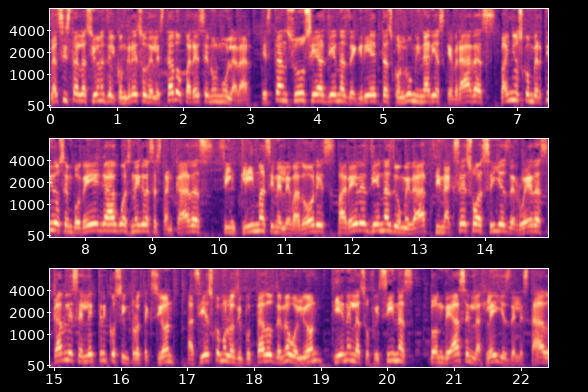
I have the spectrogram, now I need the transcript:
Las instalaciones del Congreso del Estado parecen un muladar. Están sucias, llenas de grietas, con luminarias quebradas, baños convertidos en bodega, aguas negras estancadas, sin clima, sin elevadores, paredes llenas de humedad, sin acceso a sillas de ruedas, cables eléctricos sin protección. Así es como los diputados de Nuevo León tienen las oficinas donde hacen las leyes del Estado.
